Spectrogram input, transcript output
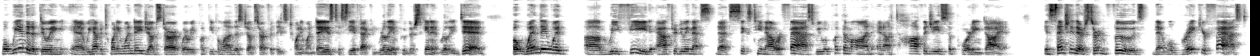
what we ended up doing, uh, we have a 21 day jumpstart where we put people on this jumpstart for these 21 days to see if that can really improve their skin. It really did. But when they would um, refeed after doing that, that 16 hour fast, we would put them on an autophagy supporting diet. Essentially, there are certain foods that will break your fast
